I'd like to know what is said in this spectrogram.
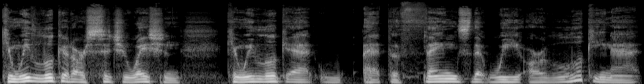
Can we look at our situation? Can we look at at the things that we are looking at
